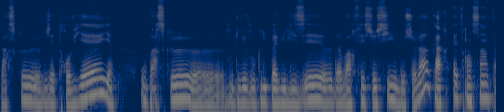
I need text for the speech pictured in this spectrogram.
parce que vous êtes trop vieille ou parce que euh, vous devez vous culpabiliser euh, d'avoir fait ceci ou de cela, car être enceinte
